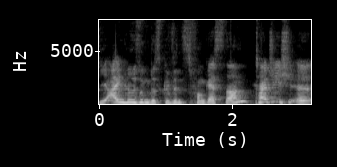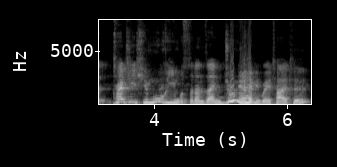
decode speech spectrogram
die Einlösung des Gewinns von gestern. Taiji, äh, Taiji Ishimori musste dann seinen Junior Heavyweight Title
